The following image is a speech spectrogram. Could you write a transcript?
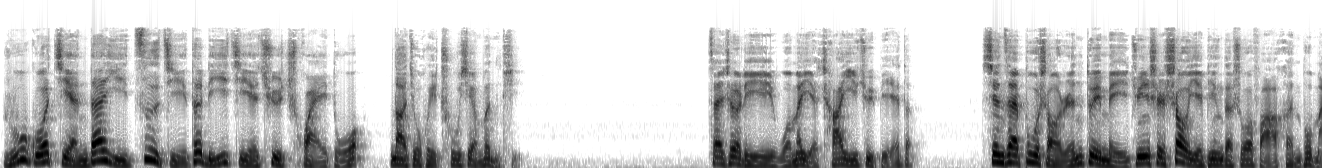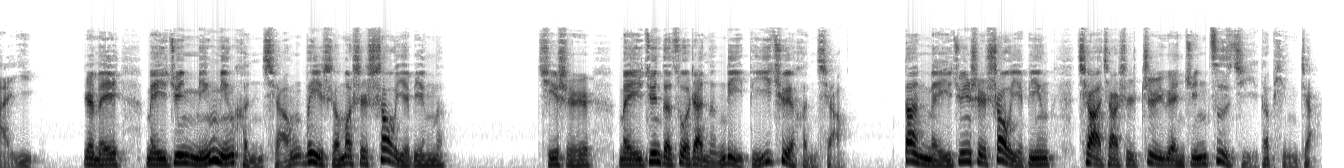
如果简单以自己的理解去揣度。那就会出现问题。在这里，我们也插一句别的：现在不少人对美军是少爷兵的说法很不满意，认为美军明明很强，为什么是少爷兵呢？其实，美军的作战能力的确很强，但美军是少爷兵，恰恰是志愿军自己的评价。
